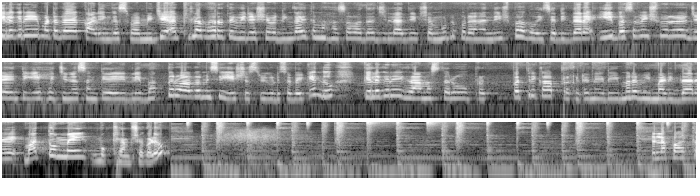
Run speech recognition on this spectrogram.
ಕಿಲಗರಿ ಮಠದ ಕಾಳಿಂಗ ಸ್ವಾಮೀಜಿ, ಅಖಿಲ ಭಾರತ ವೀರಶೈವ ಲಿಂಗಾಯತ ಮಹಾಸಭಾದ ಜಿಲ್ಲಾಧ್ಯಕ್ಷ ಮುಡ್ಲುಪುರ ನಂದೀಶ್ ಭಾಗವಹಿಸಲಿದ್ದಾರೆ. ಈ ಬಸವೇಶ್ವರರ ಜಯಂತಿಗೆ ಹೆಚ್ಚಿನ ಸಂಖ್ಯೆಯಲ್ಲಿ ಭಕ್ತರು ಆಗಮಿಸಿ ಯಶಸ್ವಿಗೊಳಿಸಬೇಕೆಂದು ಕೆಲಗರೆ ಗ್ರಾಮಸ್ಥರು ಪತ್ರಿಕಾ ಪ್ರಕಟಣೆಯಲ್ಲಿ ಮನವಿ ಮಾಡಿದ್ದಾರೆ. ಮತ್ತೊಮ್ಮೆ ಮುಖ್ಯಾಂಶಗಳು. ಜಲಪಾತ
